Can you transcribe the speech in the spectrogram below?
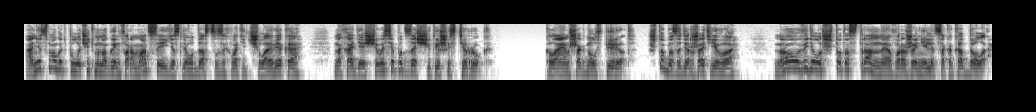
они смогут получить много информации, если удастся захватить человека, находящегося под защитой шести рук. Клайм шагнул вперед, чтобы задержать его, но увидел что-то странное в выражении лица Кокодола.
